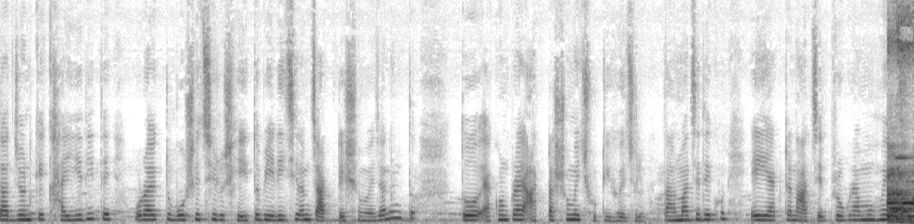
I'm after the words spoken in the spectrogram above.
চারজনকে খাইয়ে দিতে ওরা একটু বসেছিল। সেই তো বেরিয়েছিলাম চারটের সময়, জানেন তো? তো এখন প্রায় আটটার সময় ছুটি হয়েছিল। তার মাঝে দেখুন, এই একটা নাচের প্রোগ্রামও হয়েছিল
